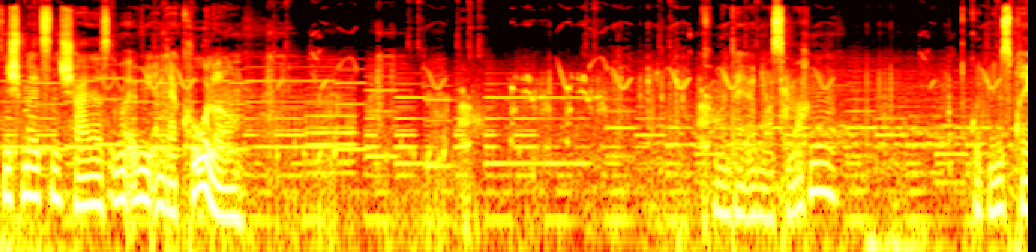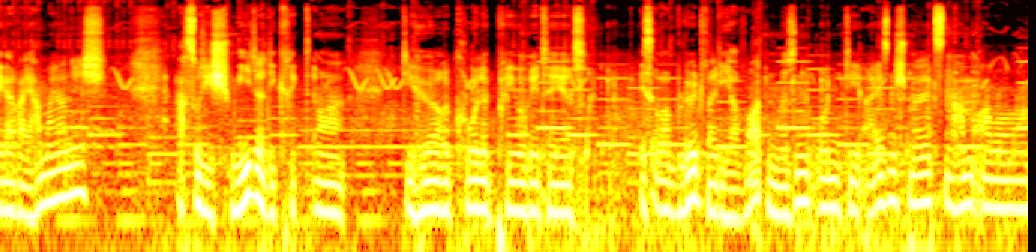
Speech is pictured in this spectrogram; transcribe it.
Eisenschmelzen scheitert es immer irgendwie an der Kohle. Kann man da irgendwas machen? Gut, Münzprägerei haben wir ja nicht. Ach so, die Schmiede, die kriegt immer die höhere Kohlepriorität. Ist aber blöd, weil die ja warten müssen. Und die Eisenschmelzen haben aber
